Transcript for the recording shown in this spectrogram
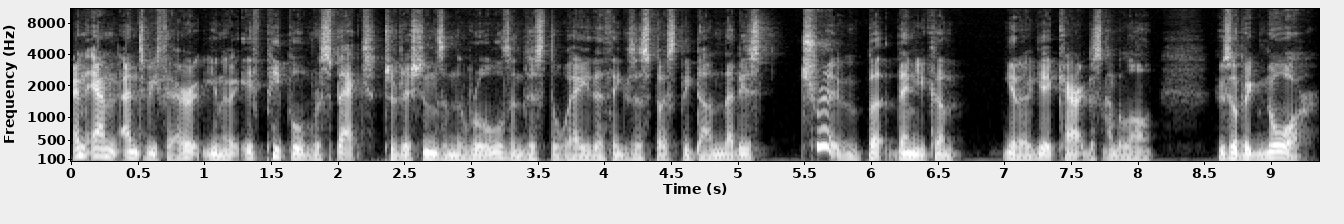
And, and and to be fair, you know, if people respect traditions and the rules and just the way the things are supposed to be done, that is true. But then you come, you know, your characters come along who sort of ignore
